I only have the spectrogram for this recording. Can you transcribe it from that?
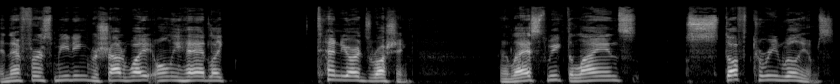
in that first meeting, Rachaad White only had like 10 yards rushing. And last week, the Lions stuffed Kyren Williams.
